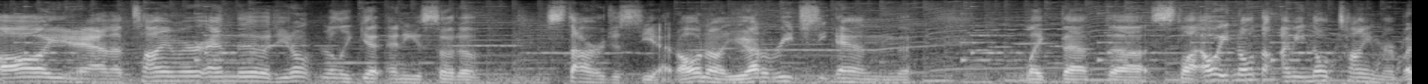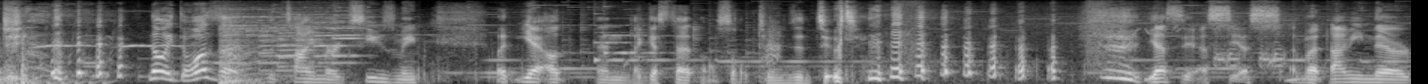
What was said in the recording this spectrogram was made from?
oh yeah, the timer ended, but you don't really get any sort of star just yet. Oh no, you gotta reach the end. Like that uh, slide. Oh wait, no, no, I mean no timer, but... no, wait, there was a the timer, excuse me. But yeah, uh, and I guess that also turns into... yes, yes, yes. But I mean, there,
